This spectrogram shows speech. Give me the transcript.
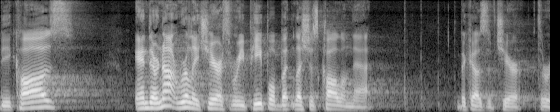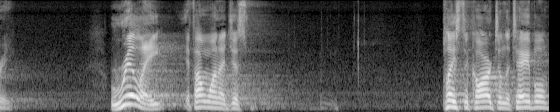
because, and they're not really chair three people, but let's just call them that because of chair three. Really, if I want to just place the cards on the table,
